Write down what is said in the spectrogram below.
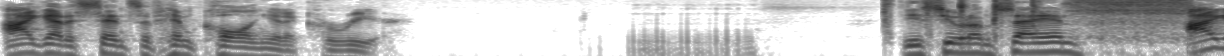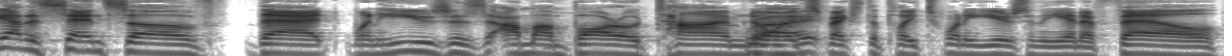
I got a sense of him calling it a career. Do you see what I'm saying? I got a sense of that when he uses I'm on borrowed time, no one expects to play 20 years in the NFL.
